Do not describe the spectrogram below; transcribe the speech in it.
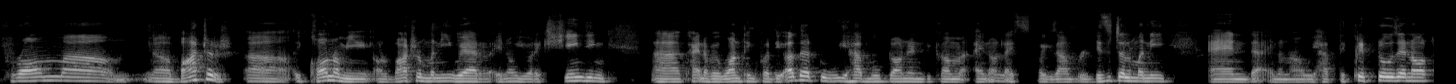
from um, uh, barter uh, economy or barter money where you know you are exchanging uh, kind of a one thing for the other to we have moved on and become you know like for example digital money and uh, you know now we have the cryptos and all.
